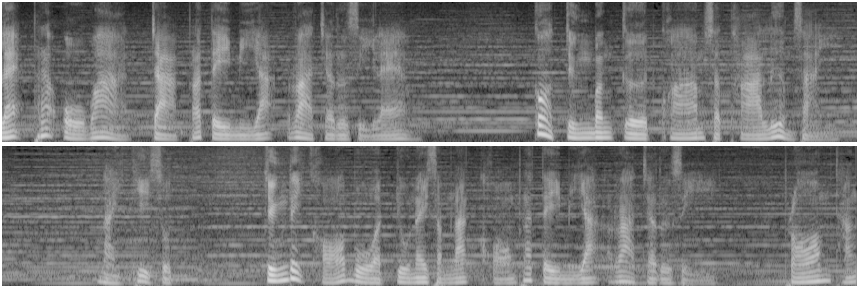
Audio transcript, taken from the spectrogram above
และพระโอวาทจากพระเตมิยะราชฤาษีแล้ว ก็จึงบังเกิดความศรัทธาเลื่อมใส ในที่สุดจึงได้ขอบวชอยู่ในสำนักของพระเตมิยะราชฤาษี ร้อมทั้ง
